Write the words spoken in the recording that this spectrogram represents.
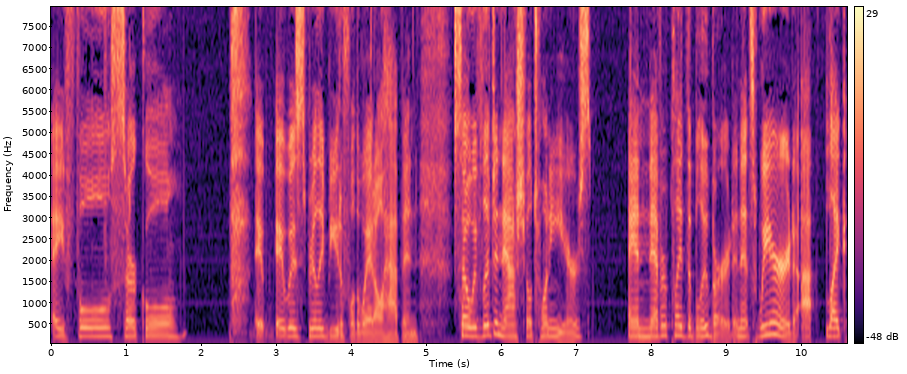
a full circle. It, it was really beautiful the way it all happened. So we've lived in Nashville 20 years and never played the Bluebird. And it's weird. I, like,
